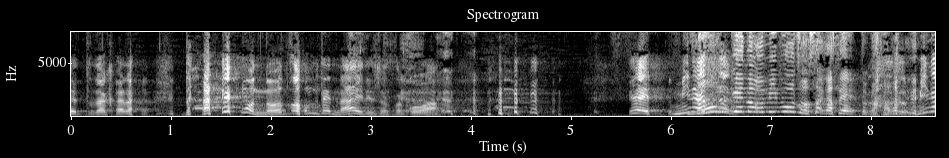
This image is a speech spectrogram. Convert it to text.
るとだから誰も望んでないでしょそこは。いや皆さんの海坊主を探せとか。皆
